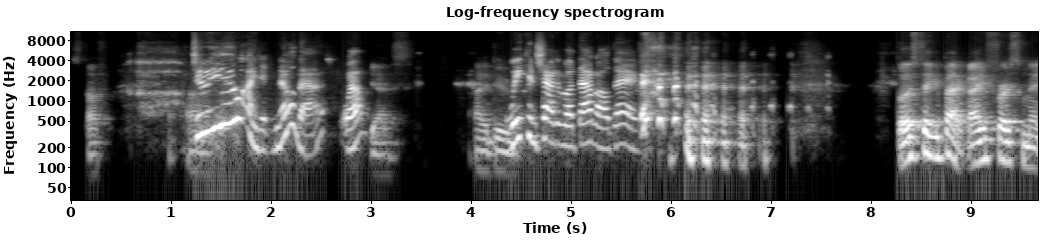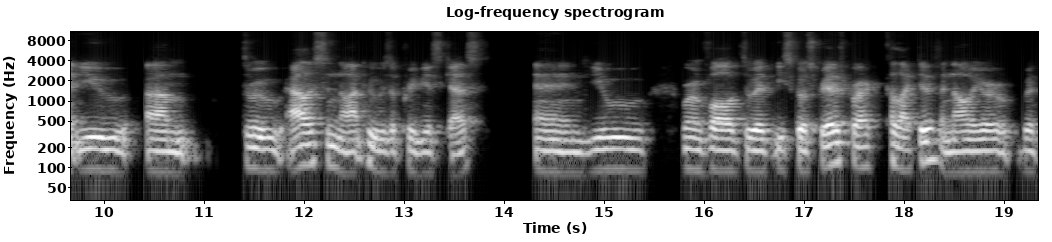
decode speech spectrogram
stuff. Do uh, you? I didn't know that. Well, yes, I do. We can chat about that all day. well, let's take it back. I first met you um, through Allison Knott, who was a previous guest, and you were involved with East Coast Creative Collective, and now you're with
